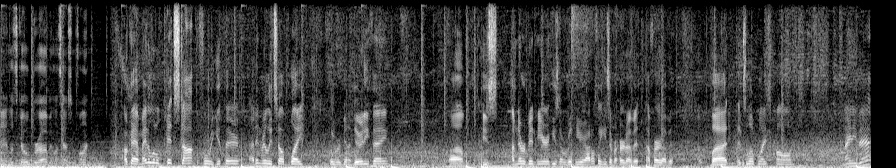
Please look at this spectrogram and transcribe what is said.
and let's go grub and let's have some fun. Okay, I made a little pit stop before we get there. I didn't really tell Blake we were gonna do anything. Um, he's I've never been here. He's never been here. I don't think he's ever heard of it. I've heard of it, but it's a little place called Main Event.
